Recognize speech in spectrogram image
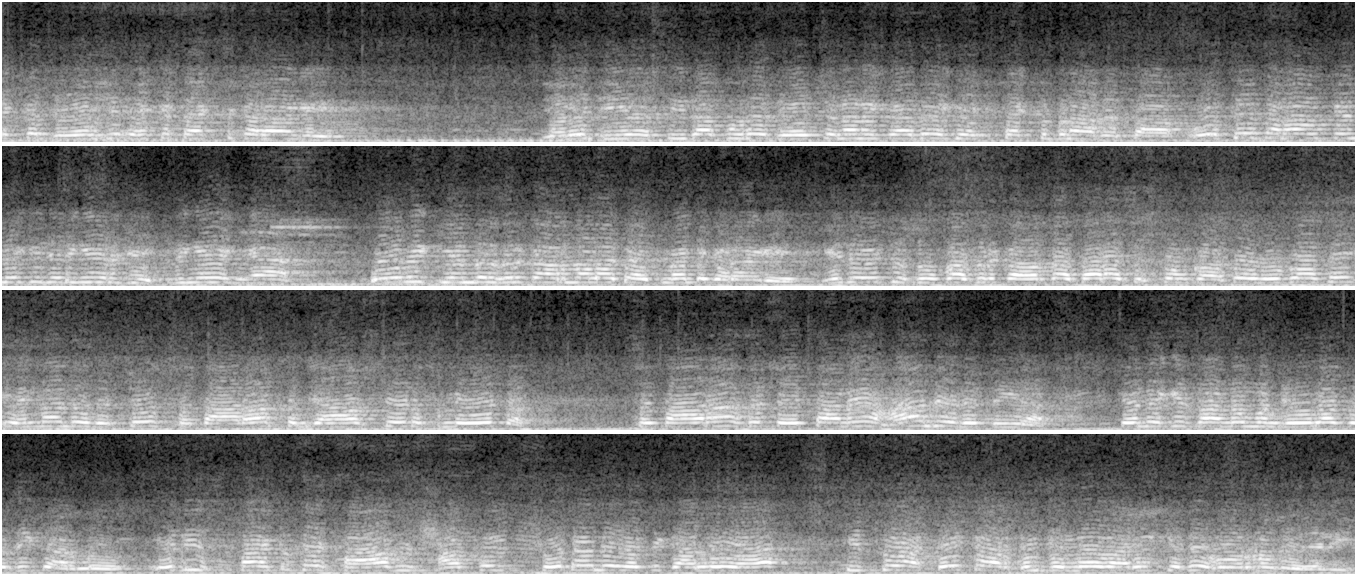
ਇੱਕ ਦੇਸ਼ ਇੱਕ ਟੈਕਸ ਕਰਾਂਗੇ, ਜਿਹੜੇ ਜੀਐਸਟੀ ਦਾ ਪੂਰੇ ਦੇਸ਼ 'ਚ ਉਹਨਾਂ ਨੇ ਕਹਿ ਦਿੱਤਾ ਕਿ ਇੱਕ ਟੈਕਸ ਬਣਾ ਦਿੱਤਾ। ਉਸੇ ਤਰ੍ਹਾਂ ਉਹ ਕਹਿੰਦੇ ਕਿ ਜਿਹੜੀਆਂ ਰਜਿਸਟਰੀਆਂ ਹੈਗੀਆਂ ਉਹ ਵੀ ਕੇਂਦਰ ਸਰਕਾਰ ਨਾਲ ਅਟੈਚਮੈਂਟ ਕਰਾਂਗੇ। ਜਿਹਦੇ ਵਿੱਚ ਸੂਬਾ ਸਰਕਾਰ ਦਾ ਸਾਰਾ ਸਿਸਟਮ ਕੱਟ ਹੋਊਗਾ ਤੇ ਇਹਨਾਂ ਦੇ ਵਿੱਚੋਂ 17 ਪੰਜਾਬ ਸਟੇਟ ਸਮੇਤ 17 ਸਟੇਟਾਂ ਨੇ ਹਾਂ ਦੇ ਦਿੱਤੀ ਆ। ਕਹਿੰਦੇ ਕਿ ਸਾਨੂੰ ਮਨਜ਼ੂਰ ਆ, ਤੁਸੀਂ ਕਰ ਲਓ। ਇਹਦੀ ਸਪਸ਼ਟ ਤੇ ਸਾਫ਼ ਸ਼ਬਦ ਛੋਟਿਆਂ ਦੇ ਵਿੱਚ ਗੱਲ ਇਹ ਆ ਕਿ ਤੁਹਾਡੇ ਘਰ ਦੀ ਜ਼ਿੰਮੇਵਾਰੀ ਕਿਸੇ ਹੋਰ ਨੂੰ ਦੇ ਦੇਣੀ।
